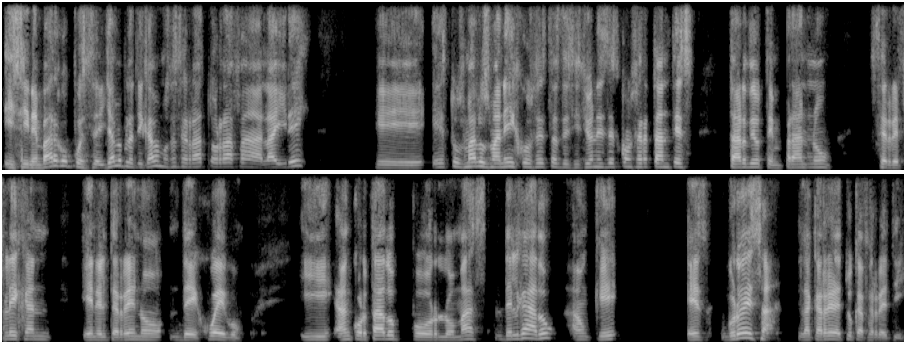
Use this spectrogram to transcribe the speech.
y sin embargo, pues ya lo platicábamos hace rato, Rafa, al aire, que estos malos manejos, estas decisiones desconcertantes, tarde o temprano se reflejan en el terreno de juego y han cortado por lo más delgado, aunque es gruesa la carrera de Tuca Ferretti.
